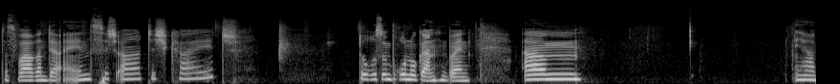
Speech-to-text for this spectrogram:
Das Waren der Einzigartigkeit. Doris und Bruno Gantenbein. Ähm, ja,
